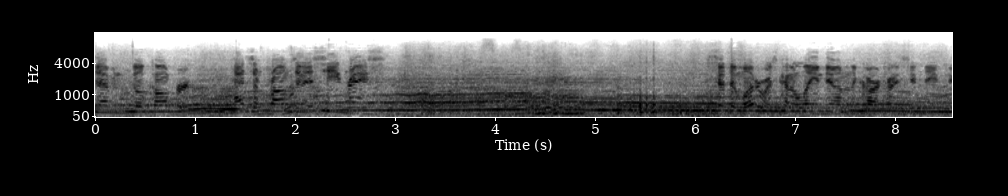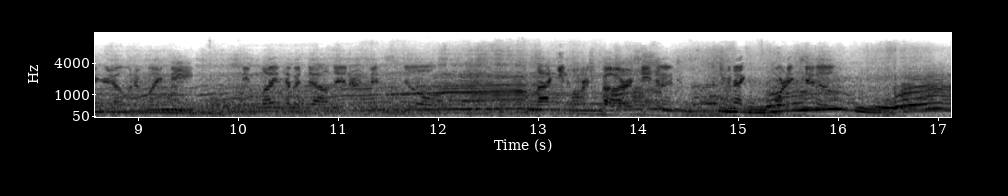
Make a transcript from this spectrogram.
Seven Phil Confer, had some problems in his heat race. Said the motor was kind of laying down in the car, trying to see if they figured out what it might be. They might have it dialed in, or if it's still lacking horsepower. He's in a track 42.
